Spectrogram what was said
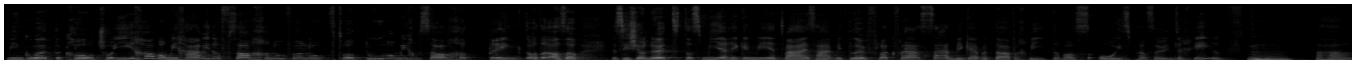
mein guter Coach, den ich habe, der mich auch wieder auf Sachen auflupft, wo du, wo mich auf Sachen bringt, oder? Also, das ist ja nicht, dass wir irgendwie die Weisheit mit Löffeln gefressen haben. Wir geben da einfach weiter, was uns persönlich hilft. Mhm. Aha.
